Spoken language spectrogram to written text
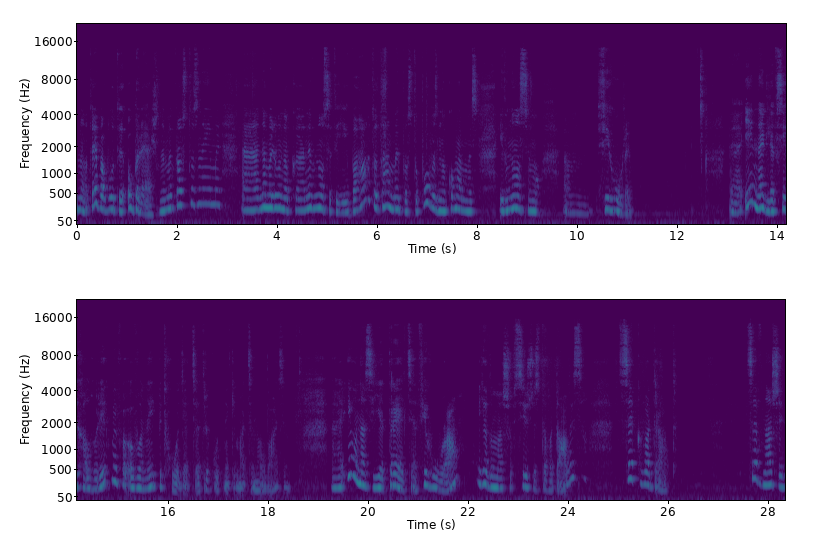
ну, треба бути обережними просто з ними. Е, На малюнок не вносити їх багато, там ми поступово знайомимось і вносимо ем, фігури. Е, І не для всіх алгоритмів вони підходять, трикутники мається на увазі. Е, І у нас є третя фігура, я думаю, що всі вже здогадалися, це квадрат. Це в нашій,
